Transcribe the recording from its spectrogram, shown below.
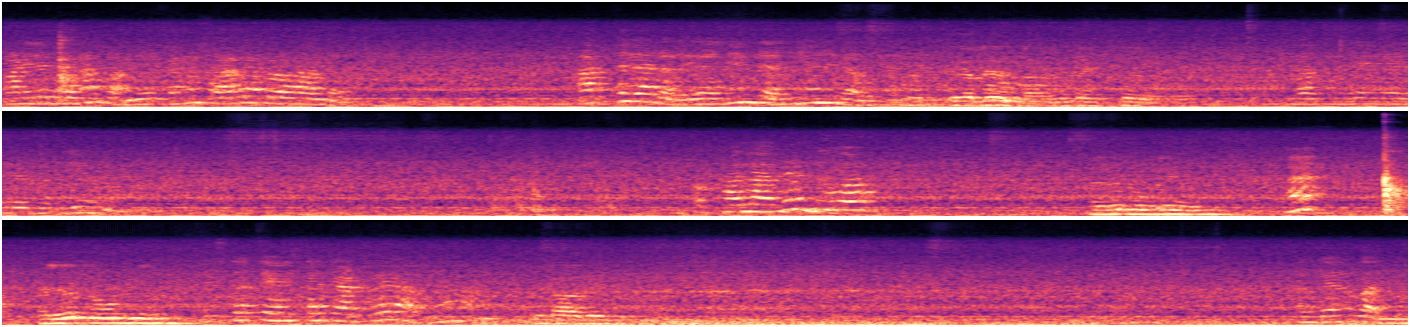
ਪਾਣੀ ਦੇ ਬਾਹਰ ਪਾਣੀ ਕਹਿੰਦਾ ਸਾਰਾ ਬੜਾ ਲੈ ਹੱਥ ਦਾ ਲੱਗਿਆ ਨਹੀਂ ਦਰਨੀਆਂ ਨਹੀਂ ਇੱਕ ਲੱਗਦਾ ਗੱਲ ਹੁੰਦਾ ਉਹ ਤਾਂ ਇੱਥੇ ਬਸ ਦੇ ਨੇ ਦੇ ਵਧੀਆ ਹੋਣਾ ਪੱਖਾ ਲਾ ਦੇ ਦੁਆ ਅਗਰ ਲੋੜ ਨਹੀਂ ਹਾਂ ਅਗਰ ਲੋੜ ਨਹੀਂ इसका तेल का चट रहा है ना ਲਾ ਦੇ अगर कर लो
